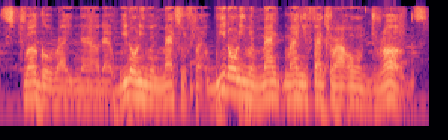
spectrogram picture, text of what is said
struggle right now that we don't even manufacture we don't even ma- manufacture our own drugs.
